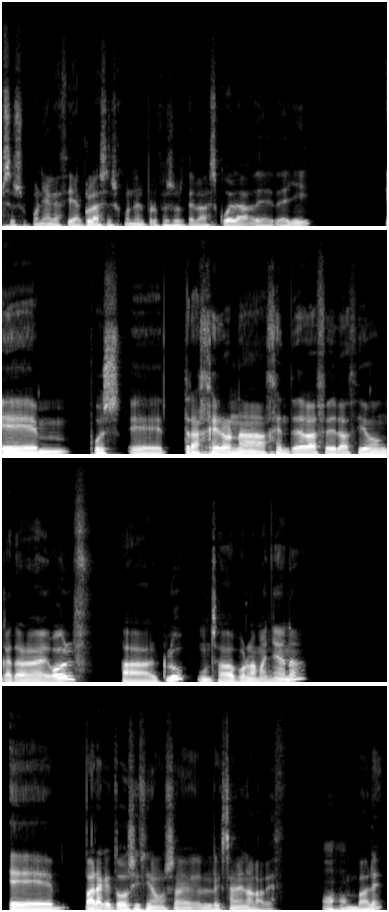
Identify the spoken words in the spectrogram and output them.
se suponía que hacía clases con el profesor de la escuela de, de allí, em, pues eh, trajeron a gente de la Federación Catalana de Golf al club un sábado por la mañana eh, para que todos hiciéramos el examen a la vez. Ajá. ¿Vale?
